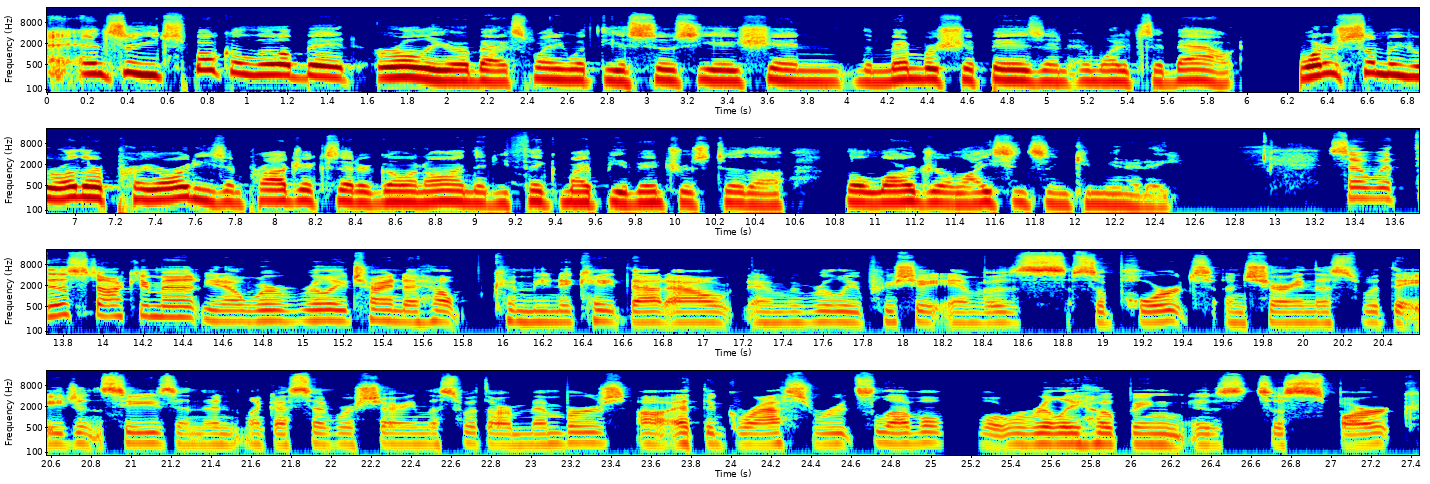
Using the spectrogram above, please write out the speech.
And so you spoke a little bit earlier about explaining what the association, the membership is, and, and what it's about. What are some of your other priorities and projects that are going on that you think might be of interest to the, the larger licensing community? So with this document, you know, we're really trying to help communicate that out and we really appreciate AAMVA's support and sharing this with the agencies. And then, like I said, we're sharing this with our members uh, at the grassroots level. What we're really hoping is to spark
